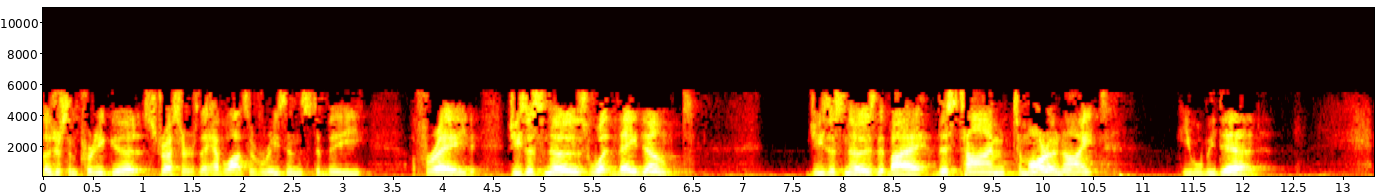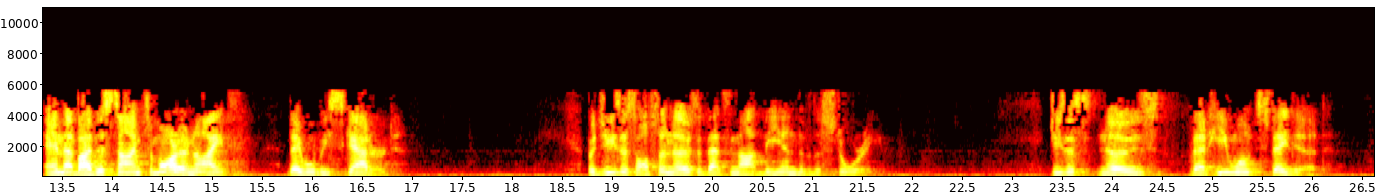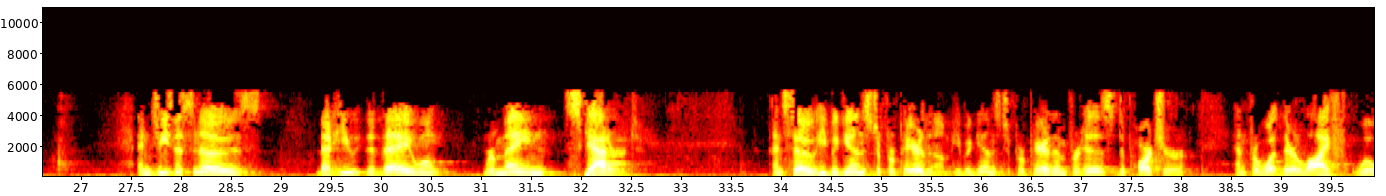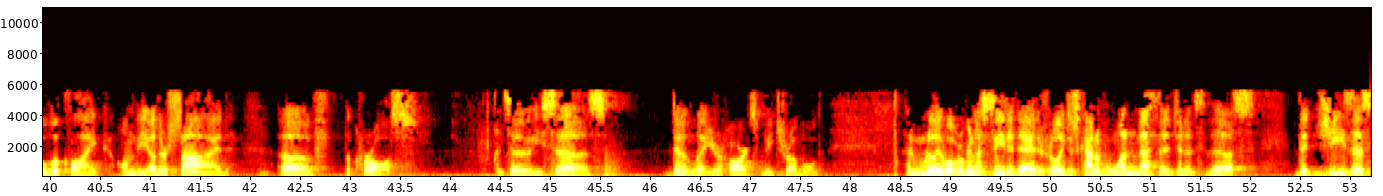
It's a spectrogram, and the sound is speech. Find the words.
those are some pretty good stressors. They have lots of reasons to be afraid. Jesus knows what they don't. Jesus knows that by this time tomorrow night, he will be dead. And that by this time tomorrow night, they will be scattered. But Jesus also knows that that's not the end of the story. Jesus knows that he won't stay dead. And Jesus knows that, he, that they won't remain scattered. And so he begins to prepare them. He begins to prepare them for his departure and for what their life will look like on the other side of the cross. And so he says, Don't let your hearts be troubled. And really, what we're going to see today, there's really just kind of one message, and it's this that Jesus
